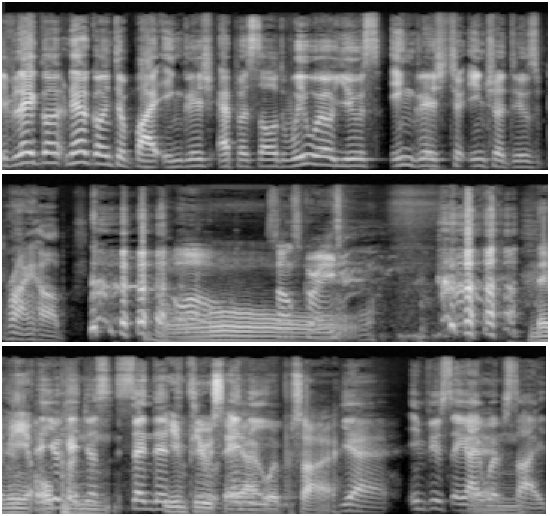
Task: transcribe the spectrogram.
if they go, they are going to buy English episode, we will use English to introduce Prime Hub. Wow, oh, sounds great. Let me And you open can just send it Infuse to AI any- website. Yeah, Infuse AI website.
